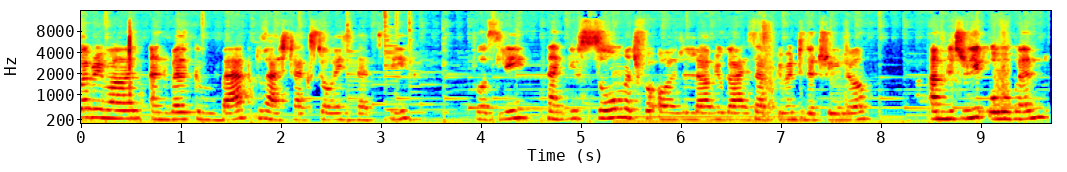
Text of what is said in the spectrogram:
everyone, and welcome back to hashtag Stories That Speak. Firstly, thank you so much for all the love you guys have given to the trailer. I'm literally overwhelmed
